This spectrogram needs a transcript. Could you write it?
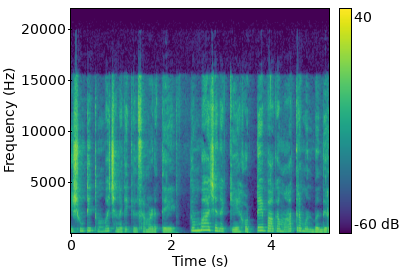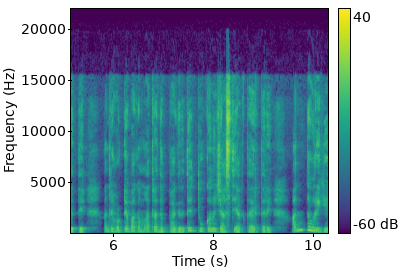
ಈ ಶುಂಠಿ ತುಂಬ ಚೆನ್ನಾಗಿ ಕೆಲಸ ಮಾಡುತ್ತೆ. ತುಂಬ ಜನಕ್ಕೆ ಹೊಟ್ಟೆ ಭಾಗ ಮಾತ್ರ ಮುಂದೆ ಬಂದಿರುತ್ತೆ. ಅಂದರೆ ಹೊಟ್ಟೆ ಭಾಗ ಮಾತ್ರ ದಪ್ಪ ಆಗಿರುತ್ತೆ ತೂಕನೂ ಜಾಸ್ತಿ ಆಗ್ತಾ ಇರ್ತಾರೆ. ಅಂಥವರಿಗೆ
